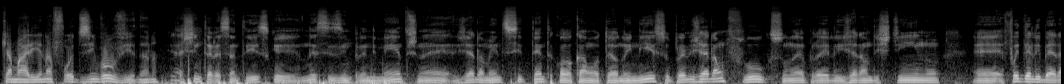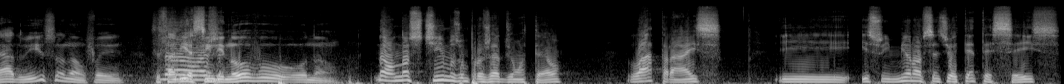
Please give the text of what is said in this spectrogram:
que a Marina for desenvolvida. Né? Eu acho interessante isso, que nesses empreendimentos, né, geralmente se tenta colocar um hotel no início para ele gerar um fluxo, né, para ele gerar um destino. É, foi deliberado isso ou não? Foi, você faria assim de novo ou não? Não, nós tínhamos um projeto de um hotel lá atrás, e isso em 1986.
